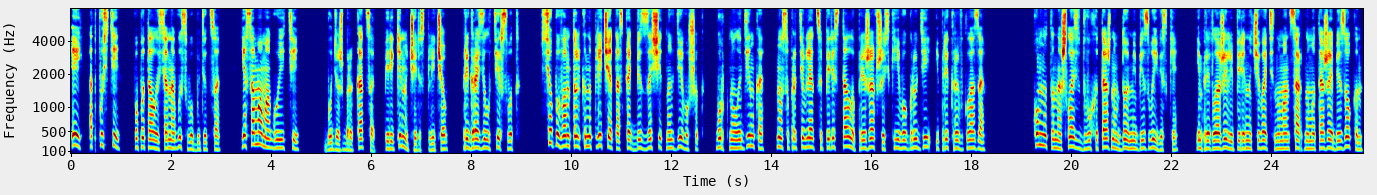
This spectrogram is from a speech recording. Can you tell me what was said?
«Эй, отпусти!» — попыталась она высвободиться. «Я сама могу идти». «Будешь брыкаться, перекину через плечо», — пригрозил Тирсвот, «Все бы вам только на плече таскать беззащитных девушек», буркнула Динка, но сопротивляться перестала, прижавшись к его груди и прикрыв глаза. Комната нашлась в двухэтажном доме без вывески. Им предложили переночевать на мансардном этаже без окон,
